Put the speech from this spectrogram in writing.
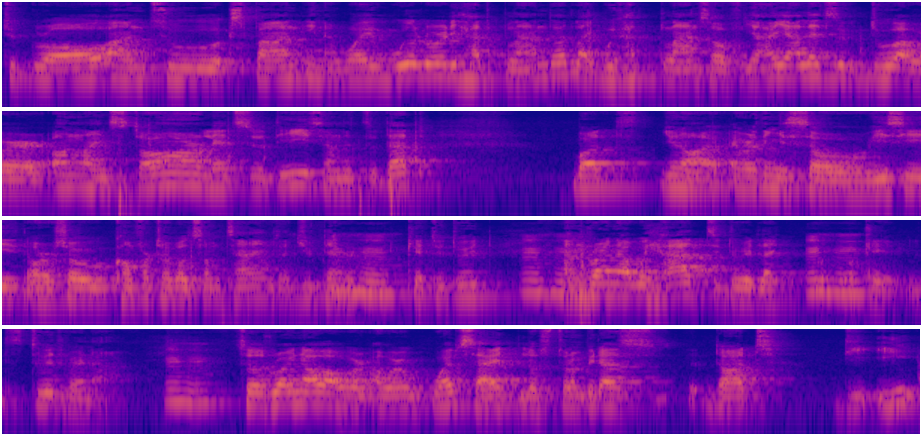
to grow and to expand in a way we already had planned that. Like we had plans of, yeah, yeah, let's do our online store, let's do this and let's do that. But you know, everything is so easy or so comfortable sometimes that you never mm-hmm. get to do it. Mm-hmm. And right now we had to do it. Like, okay, let's do it right now. So right now our, our website, lostrompiras.de,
